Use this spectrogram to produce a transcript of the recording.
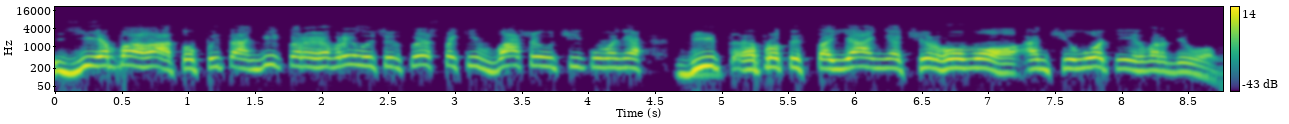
є багато питань. Вікторе Гавриловичу, все ж таки ваше очікування від е, протистояння чергового Анчелоті і Гвардіоли.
